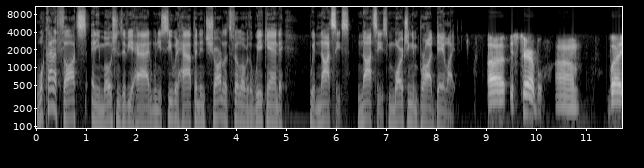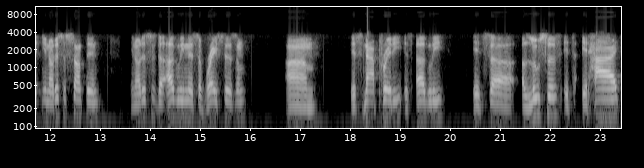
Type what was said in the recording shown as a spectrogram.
what kind of thoughts and emotions have you had when you see what happened in Charlottesville over the weekend with Nazis, Nazis marching in broad daylight? Uh, it's terrible. Um, but you know, this is something. You know, this is the ugliness of racism. Um, it's not pretty. It's ugly. It's uh, elusive. It it hides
